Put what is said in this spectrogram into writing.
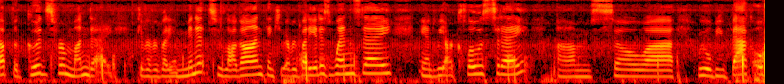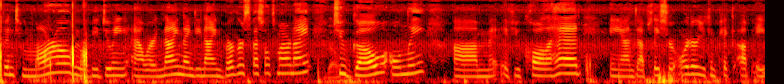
up the goods for Monday. Give everybody a minute to log on. Thank you, everybody. It is Wednesday, and we are closed today. Um, so uh, we will be back open tomorrow. We will be doing our $9.99 burger special tomorrow night to go only. Um, if you call ahead and uh, place your order, you can pick up a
